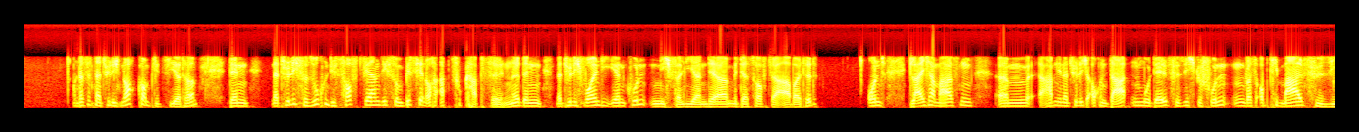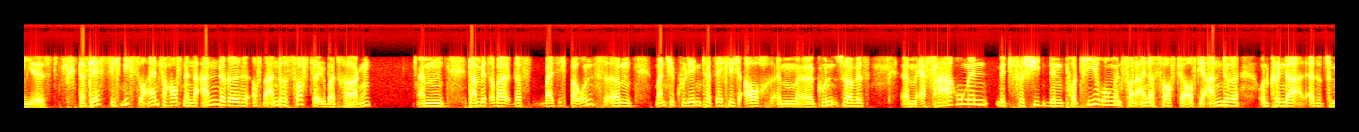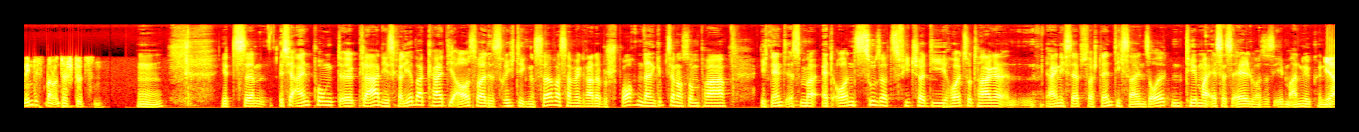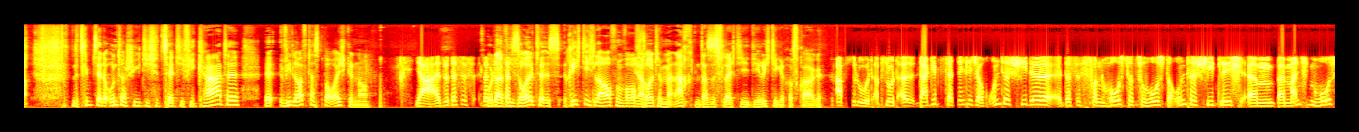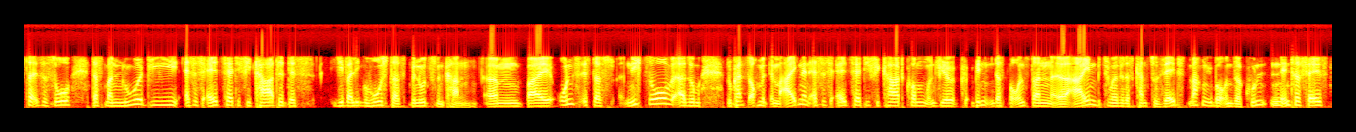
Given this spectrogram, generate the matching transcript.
und das ist natürlich noch komplizierter, denn natürlich versuchen die Softwaren sich so ein bisschen auch abzukapseln, ne? denn natürlich wollen die ihren Kunden nicht verlieren, der mit der Software arbeitet. Und gleichermaßen ähm, haben die natürlich auch ein Datenmodell für sich gefunden, was optimal für sie ist. Das lässt sich nicht so einfach auf eine andere, auf eine andere Software übertragen. Ähm, da haben jetzt aber, das weiß ich bei uns, ähm, manche Kollegen tatsächlich auch im äh, Kundenservice ähm, Erfahrungen mit verschiedenen Portierungen von einer Software auf die andere und können da also zumindest mal unterstützen. Hm. Jetzt ähm, ist ja ein Punkt äh, klar, die Skalierbarkeit, die Auswahl des richtigen Servers haben wir gerade besprochen. Dann gibt's ja noch so ein paar, ich nenne es immer Add-ons, Zusatzfeature, die heutzutage äh, eigentlich selbstverständlich sein sollten. Thema SSL, du hast es eben angekündigt. Ja. Jetzt gibt's ja da unterschiedliche Zertifikate. Äh, wie läuft das bei euch genau? Ja, also das ist. Das Oder ist wie sollte es richtig laufen? Worauf ja. sollte man achten? Das ist vielleicht die, die richtigere Frage. Absolut, absolut. Also da gibt es tatsächlich auch Unterschiede. Das ist von Hoster zu Hoster unterschiedlich. Ähm, bei manchem Hoster ist es so, dass man nur die SSL-Zertifikate des jeweiligen Hosters benutzen kann. Ähm, bei uns ist das nicht so. Also du kannst auch mit einem eigenen SSL-Zertifikat kommen und wir binden das bei uns dann äh, ein, beziehungsweise das kannst du selbst machen über unser Kundeninterface.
